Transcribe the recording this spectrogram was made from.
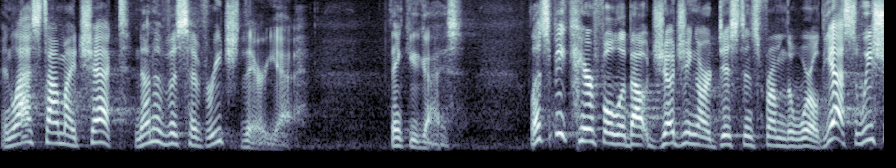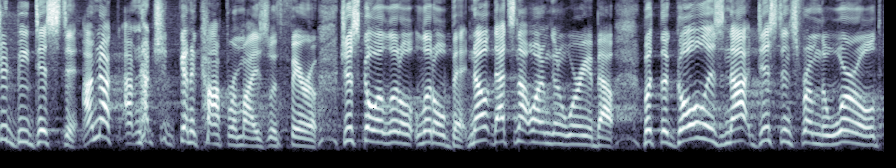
And last time I checked, none of us have reached there yet. Thank you guys. Let's be careful about judging our distance from the world. Yes, we should be distant. I'm not, I'm not going to compromise with Pharaoh. Just go a little, little bit. No, that's not what I'm going to worry about. But the goal is not distance from the world,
